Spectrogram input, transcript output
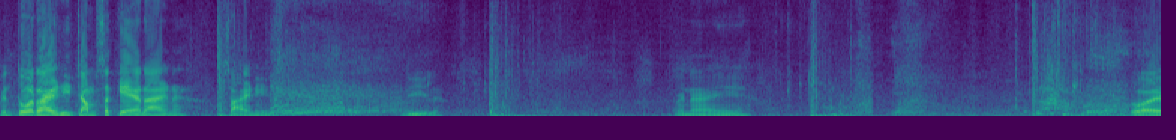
เป็นตัวไร่ที่จำสแกร์ได้นะ สายนี้ ดีเลย ไปไหนสวย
